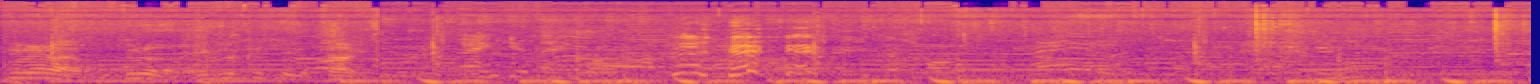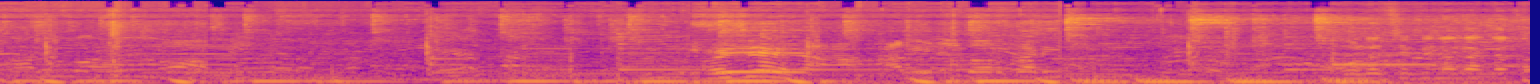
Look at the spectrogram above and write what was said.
তুলে না তুলে এগুলোকে তুলে থ্যাংক ইউ থ্যাংক ইউ হয়েছে? আলুর তরকারি বলেছে কিনা দেখা তো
